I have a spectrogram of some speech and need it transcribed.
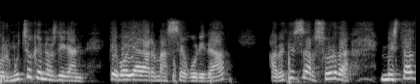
Por mucho que nos digan, te voy a dar más seguridad, a veces es absurda. Me estás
